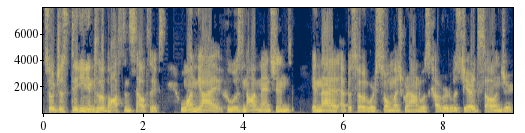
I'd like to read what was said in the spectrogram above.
So just digging into the Boston Celtics, one guy who was not mentioned in that episode where so much ground was covered was Jared Sullinger.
